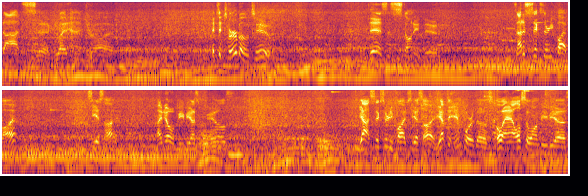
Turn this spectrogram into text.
That's sick. Right hand drive. It's a turbo too. This is stunning, dude. Is that a 635i? CSI? I know, BBS wheels. Yeah, 635 CSI. You have to import those. Oh, and also on BBS.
